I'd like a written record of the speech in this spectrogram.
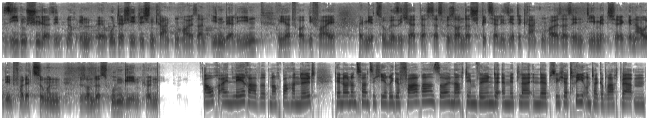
Sieben Schüler sind noch in äh, unterschiedlichen Krankenhäusern in Berlin. Hier hat Frau Giffey mir zugesichert, dass das besonders spezialisierte Krankenhäuser sind, die mit äh, genau den Verletzungen besonders umgehen können. Auch ein Lehrer wird noch behandelt. Der 29-jährige Fahrer soll nach dem Willen der Ermittler in der Psychiatrie untergebracht werden.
